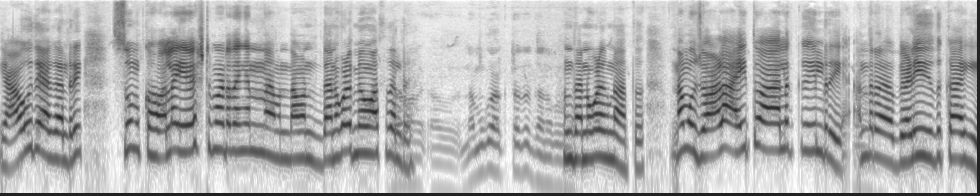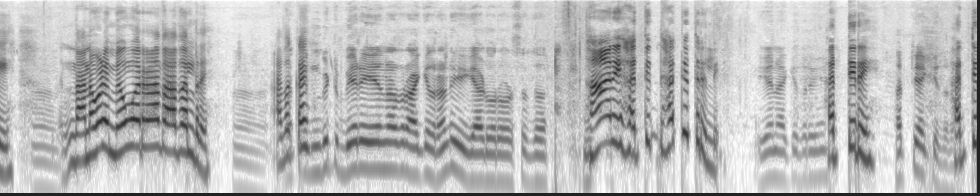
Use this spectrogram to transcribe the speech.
ಯಾವ್ದೇ? ಆಗಲ್ರಿ. ಸುಮ್ ಕ- ಹೊಲ ಎಷ್ಟು ಮಾಡ್ದಂಗೆ ನಮ್ಮ ದನಗಳ ಮೇವು ಆತದಲ್ರಿ. ನಮಗೂ ಆಗ್ತದ ದನಗಳು. ದನಗಳಿಗೂ ಆಗ್ತದ ನಮಗೆ ಜೋಳ ಆಯ್ತು ಹಾಲಕ್ಕೆ ಇಲ್ರಿ. ಅಂದ್ರೆ ಬೆಳೆ ಇದಕ್ಕಾಗಿ. ದನಗಳ ಮೇವು ಅನ್ನೋದು ಅದಲ್ರಿ ಅದಕ್ಕೆ ಬಿಟ್ಟು ಬೇರೆ ಏನಾದರೂ ಹಾಕಿದ್ರನ್ರಿ ಈಗ ಎರಡೂವರೆ ವರ್ಷದ ಹಾಂ ರೀ ಹತ್ತಿ ಹತ್ತಿತ್ರಿ ಇಲ್ಲಿ ಏನ್ ಹಾಕಿದ್ರಿ? ಹತ್ತಿ ರೀ. ಹತ್ತಿ ಹಾಕಿದ್ರ? ಹತ್ತಿ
